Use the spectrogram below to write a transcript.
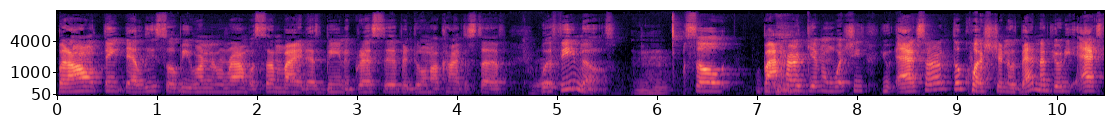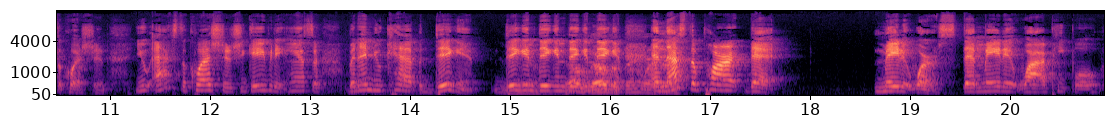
but I don't think that Lisa will be running around with somebody that's being aggressive and doing all kinds of stuff with females. Mm-hmm. So by her giving what she, you asked her the question. It was bad enough you already asked the question. You asked the question. She gave you the answer, but then you kept digging, digging, digging, That digging, was digging, right and there. that's the part that made it worse. That made it why people.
